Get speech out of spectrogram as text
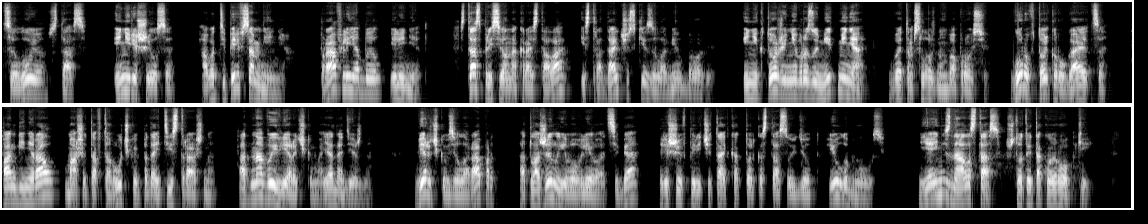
Целую, Стас. И не решился, а вот теперь в сомнениях, прав ли я был или нет». Стас присел на край стола и страдальчески заломил брови. «И никто же не вразумит меня в этом сложном вопросе. Гуров только ругается. Пан генерал машет авторучкой, подойти страшно. Одна вы, Верочка, моя надежда». Верочка взяла рапорт, отложила его влево от себя, решив перечитать, как только Стас уйдет, и улыбнулась. «Я и не знала, Стас, что ты такой робкий.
